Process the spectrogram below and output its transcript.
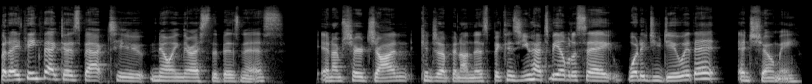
But I think that goes back to knowing the rest of the business and I'm sure John can jump in on this because you have to be able to say, what did you do with it? And show me.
